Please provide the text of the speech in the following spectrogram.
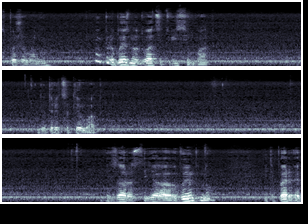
споживання. Ну, приблизно 28 Вт. До 30 Вт. І зараз я вимкну. І тепер е,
